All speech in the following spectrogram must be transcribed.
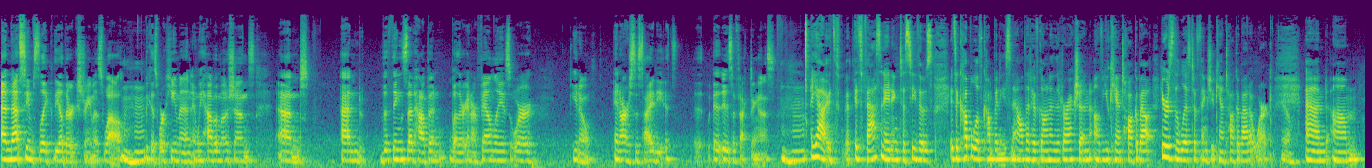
and that seems like the other extreme as well mm-hmm. because we're human and we have emotions and and the things that happen whether in our families or you know in our society it's it is affecting us. Mm-hmm. Yeah, it's it's fascinating to see those. It's a couple of companies now that have gone in the direction of you can't talk about. Here's the list of things you can't talk about at work. Yeah. And um,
